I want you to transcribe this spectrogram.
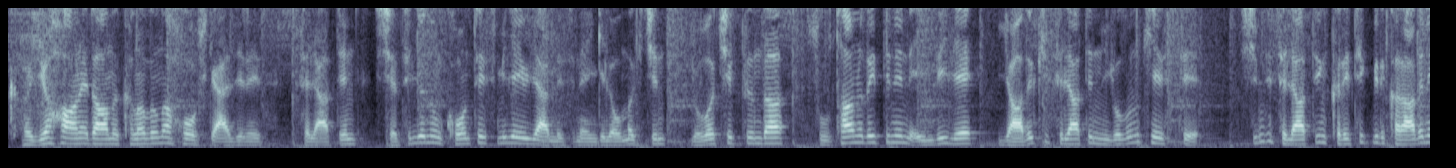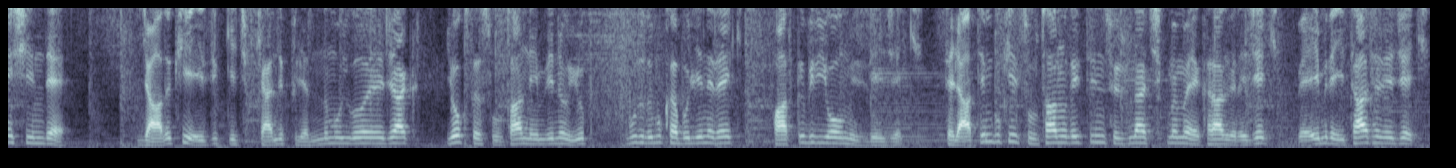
Kayı Hanedanı kanalına hoş geldiniz. Selahattin, Şatilya'nın Kontes ile evlenmesine engel olmak için yola çıktığında Sultan Nurettin'in emriyle Yarıki Selahattin'in yolunu kesti. Şimdi Selahattin kritik bir kararın eşiğinde. Yarıki'yi ezip geçip kendi planını mı uygulayacak yoksa Sultan'ın emrine uyup bu durumu kabullenerek farklı bir yol mu izleyecek? Selahattin bu kez Sultan Nurettin'in sözünden çıkmamaya karar verecek ve emre itaat edecek.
